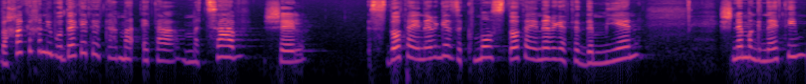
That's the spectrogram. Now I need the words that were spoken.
ואחר כך אני בודקת את, המ, את המצב של שדות האנרגיה, זה כמו שדות האנרגיה, תדמיין שני מגנטים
